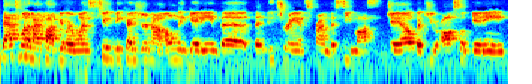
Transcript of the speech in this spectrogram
that's one of my popular ones too because you're not only getting the the nutrients from the sea moss gel, but you're also getting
